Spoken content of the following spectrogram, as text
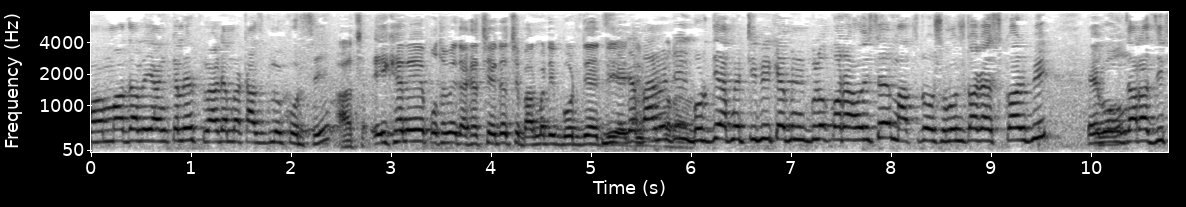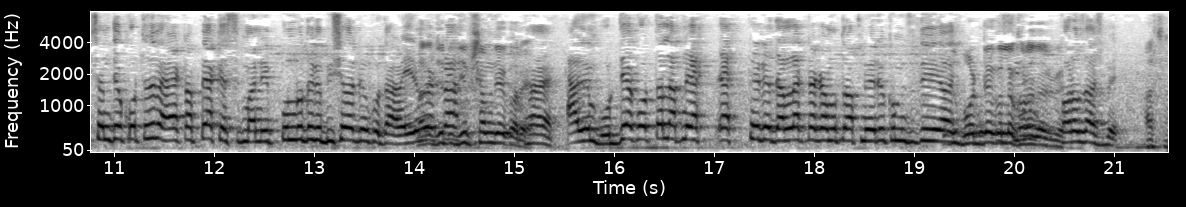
মোহাম্মদ আলী আঙ্কেলের ফ্ল্যাটে আমরা কাজগুলো করছি। আচ্ছা এইখানে প্রথমে দেখাচ্ছে এটা হচ্ছে বার্মাটিক বোর্ড দিয়ে জি, এটা বার্মেটিক বোর্ড দিয়ে আপনার টিভি ক্যাবিনেটগুলো করা হয়েছে মাত্র ষোলোশো টাকা স্কোয়ার ফিট এবং যারা জিপসাম দিয়ে করতে যাবে হ্যাঁ, একটা প্যাকেজ মানে পনেরো থেকে বিশ হাজার টাকা করতে হবে এরকম মানে যদি জিপসাম দিয়ে করে। হ্যাঁ আর বোর্ড দিয়ে করতে হলে আপনি এক- থেকে দেড় লাখ টাকার মতো আপনি এরকম যদি বোর্ড দিয়ে করলে খরচ আসবে। খরচ আসবে। আচ্ছা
